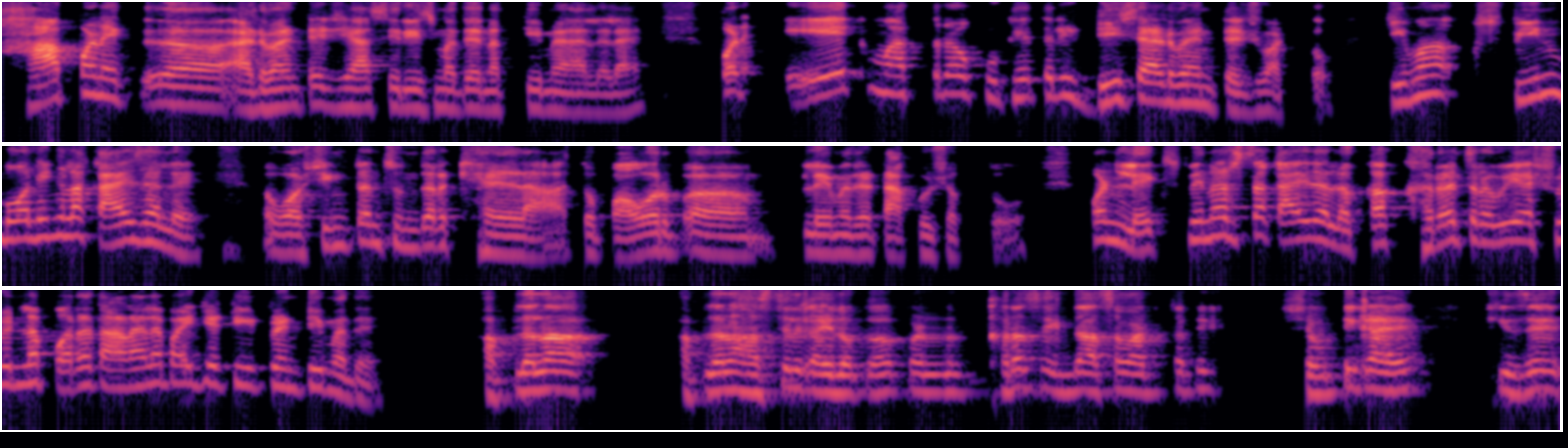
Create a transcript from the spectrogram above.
हा पण एक ऍडव्हान्टेज ह्या सिरीजमध्ये नक्की मिळालेला आहे. पण एक मात्र कुठेतरी डिसएडव्हान्टेज वाटतो. किंवा स्पिन बॉलिंगला काय झालंय? वॉशिंग्टन सुंदर खेळला तो पॉवर प्ले मध्ये टाकू शकतो. पण लेग स्पिनर्सचं काय झालं? का खरंच रवी अश्विनला परत आणायला पाहिजे टी ट्वेंटी मध्ये? आपल्याला आपल्याला हसतील काही लोक पण खरंच एकदा असं वाटतं की शेवटी काय की जे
